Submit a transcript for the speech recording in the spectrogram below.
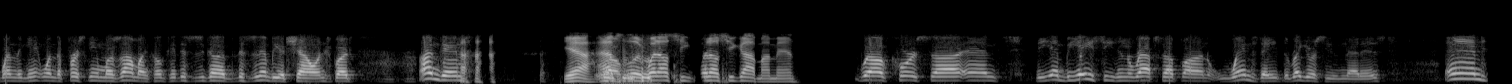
when the game when the first game was on. I'm like, okay, this is gonna this is gonna be a challenge, but I'm game. yeah, Yeah. absolutely. what else? You, what else you got, my man? well, of course, uh, and the NBA season wraps up on Wednesday, the regular season that is, and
